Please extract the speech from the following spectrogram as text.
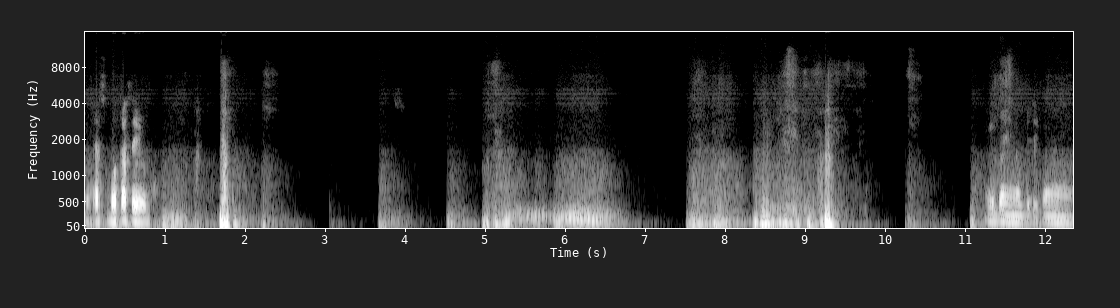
Butas-butas eh. oh. Ano ba yung nabili kong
